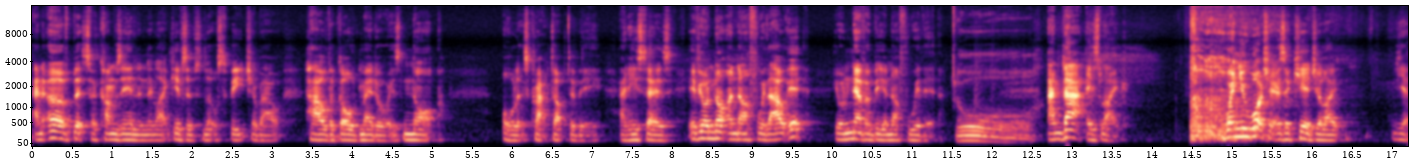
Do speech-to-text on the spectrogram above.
And Irv Blitzer comes in and then like gives a little speech about how the gold medal is not all it's cracked up to be. And he says, if you're not enough without it, you'll never be enough with it. Oh. And that is like, when you watch it as a kid, you're like, yeah,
